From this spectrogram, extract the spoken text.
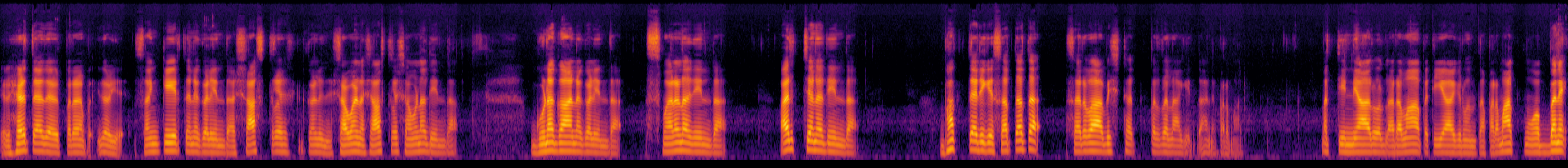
ಹೇಳ್ತಾ ಇದ್ದಾರೆ ಪರ, ಇದು ಸಂಕೀರ್ತನೆಗಳಿಂದ, ಶಾಸ್ತ್ರಗಳಿಂದ, ಶ್ರವಣ, ಶಾಸ್ತ್ರ ಶ್ರವಣದಿಂದ, ಗುಣಗಾನಗಳಿಂದ, ಸ್ಮರಣದಿಂದ, ಅರ್ಚನದಿಂದ ಭಕ್ತರಿಗೆ ಸತತ ಸರ್ವಾಭಿಷ್ಟಪ್ರದನಾಗಿದ್ದಾನೆ ಪರಮಾತ್ಮ. ಮತ್ತಿನ್ಯಾರು ಅಲ್ಲ, ರಮಾಪತಿಯಾಗಿರುವಂಥ ಪರಮಾತ್ಮ ಒಬ್ಬನೇ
